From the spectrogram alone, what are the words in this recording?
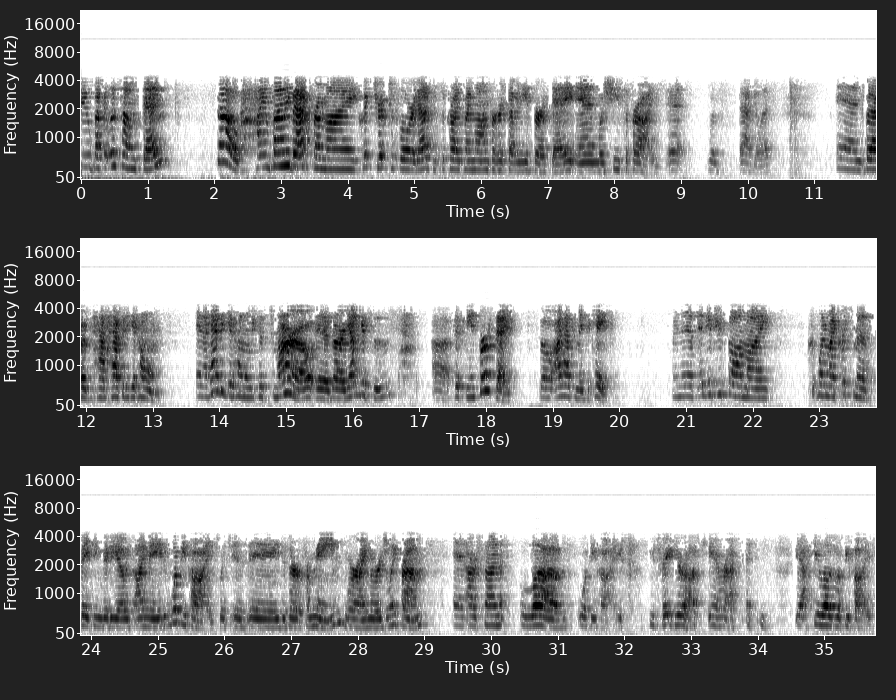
to Bucket List Homestead. So, I am finally back from my quick trip to Florida to surprise my mom for her 70th birthday, and was she surprised? It was fabulous. And, but I was ha happy to get home. And I had to get home because tomorrow is our youngest's uh, 15th birthday, so I have to make a cake. And if any of you saw my one of my Christmas baking videos, I made whoopie pies, which is a dessert from Maine, where I'm originally from, and our son loves whoopie pies. He's right here off camera, yeah, he loves whoopie pies.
